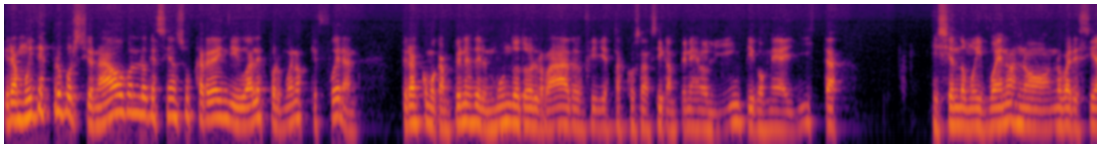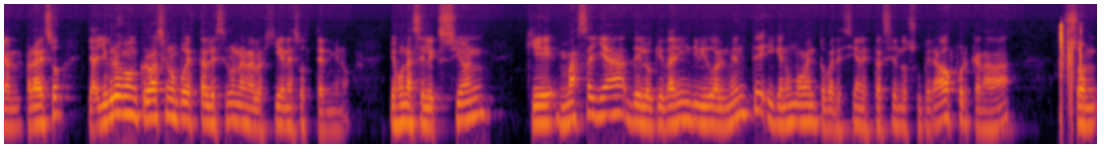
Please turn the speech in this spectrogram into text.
era muy desproporcionado con lo que hacían sus carreras individuales, por buenos que fueran. Pero eran como campeones del mundo todo el rato, en fin, y estas cosas así, campeones olímpicos, medallistas, y siendo muy buenos, no, no parecían para eso. Ya, yo creo que con Croacia uno puede establecer una analogía en esos términos. Es una selección que, más allá de lo que dan individualmente y que en un momento parecían estar siendo superados por Canadá, son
